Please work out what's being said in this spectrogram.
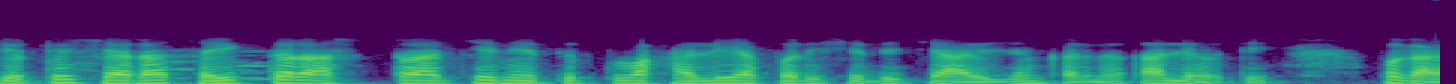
क्योटो शहरात संयुक्त राष्ट्राचे नेतृत्वाखाली या परिषदेचे आयोजन करण्यात आले होते. बघा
